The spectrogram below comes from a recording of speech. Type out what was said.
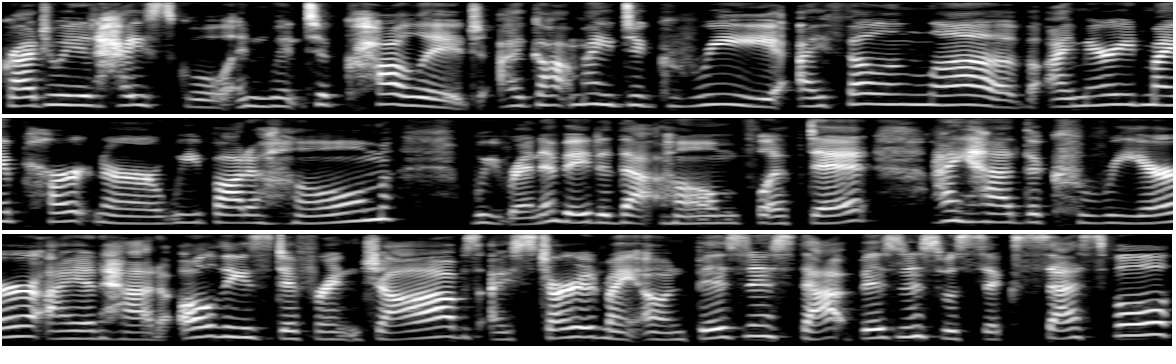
graduated high school and went to college. I got my degree. I fell in love. I married my partner. We bought a home. We renovated that home, flipped it. I had the career. I had had all these different jobs. I started my own business. That business was successful.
